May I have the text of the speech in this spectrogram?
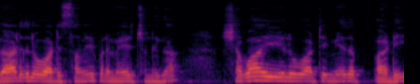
గాడిదలు వాటి సమీపన మేయుచుండగా షబాయిలు వాటి మీద పడి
